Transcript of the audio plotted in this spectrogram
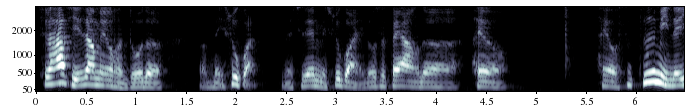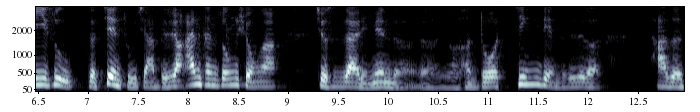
所以它其实上面有很多的呃美术馆，那这些美术馆也都是非常的很有很有是知名的艺术的建筑家，比如像安藤忠雄啊。就是在里面的呃有很多经典的这个它的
